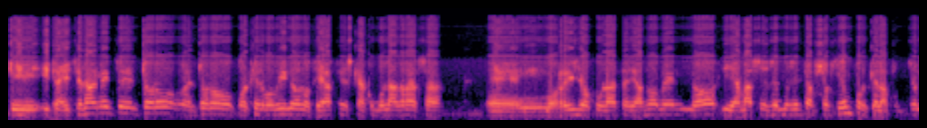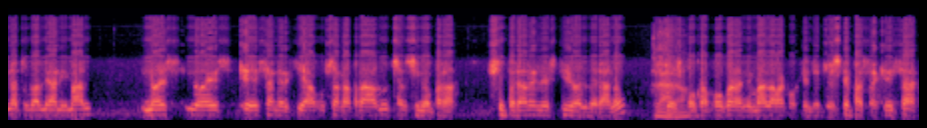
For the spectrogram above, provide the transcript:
Y, tradicionalmente el toro, el toro, cualquier bovino, lo que hace es que acumula grasa en morrillo, culata y abdomen, ¿no? Y además es de muy lenta absorción porque la función natural del animal no es, no es esa energía usada para la lucha, sino para superar el estilo del verano. Pues poco a poco el animal la va cogiendo. Entonces, ¿qué pasa? Que esa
